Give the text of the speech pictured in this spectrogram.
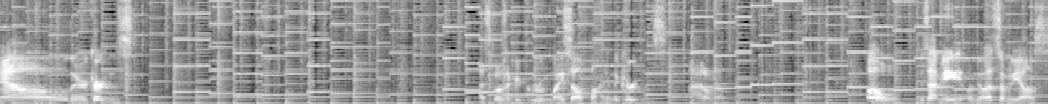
Now there are curtains. I suppose I could groom myself behind the curtains? I don't know. Oh, is that me? Oh no, that's somebody else.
